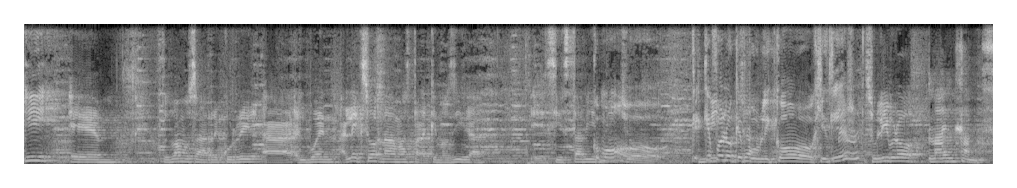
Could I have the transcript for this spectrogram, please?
Y eh, pues vamos a recurrir al buen Alexo, nada más para que nos diga eh, si está bien ¿Cómo? dicho. ¿Qué, fue lo que publicó Hitler? Su libro, Mein Kampf.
